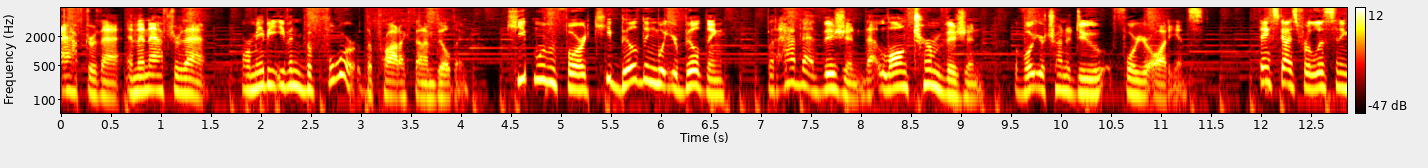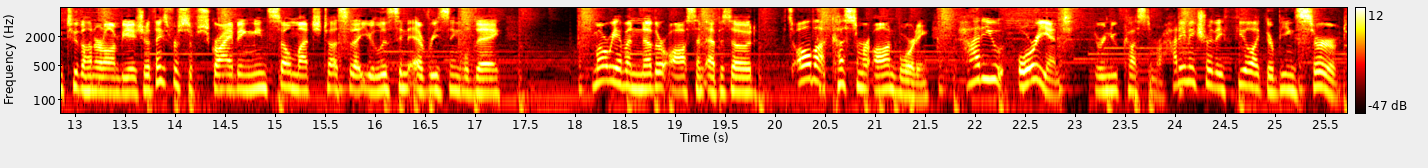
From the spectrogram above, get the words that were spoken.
after that, and then after that, or maybe even before the product that I'm building? Keep moving forward, keep building what you're building, but have that vision, that long term vision of what you're trying to do for your audience. Thanks, guys, for listening to the $100 MBA show. Thanks for subscribing. It means so much to us so that you listen every single day. Tomorrow we have another awesome episode. It's all about customer onboarding. How do you orient your new customer? How do you make sure they feel like they're being served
